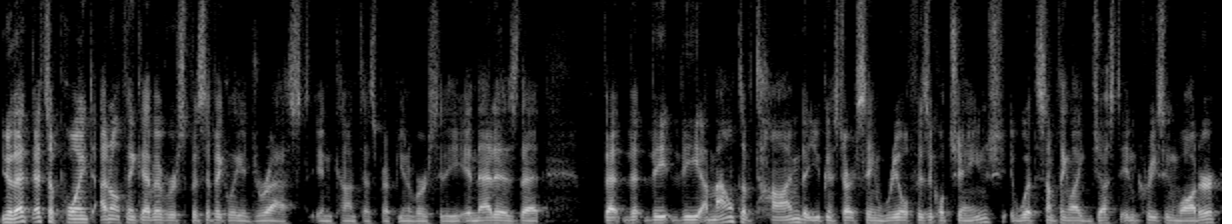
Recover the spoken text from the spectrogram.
You know that that's a point I don't think I've ever specifically addressed in Contest Prep University, and that is that that the, the the amount of time that you can start seeing real physical change with something like just increasing water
